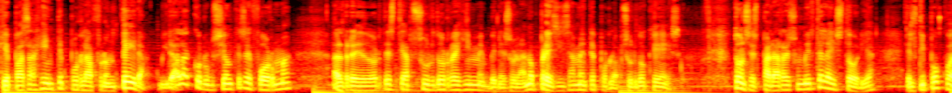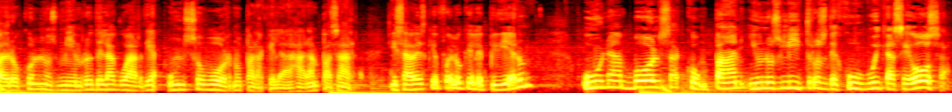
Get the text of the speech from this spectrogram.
que pasa gente por la frontera. Mira la corrupción que se forma alrededor de este absurdo régimen venezolano, precisamente por lo absurdo que es. Entonces, para resumirte la historia, el tipo cuadró con los miembros de la guardia un soborno para que la dejaran pasar. ¿Y sabes qué fue lo que le pidieron? Una bolsa con pan y unos litros de jugo y gaseosa.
